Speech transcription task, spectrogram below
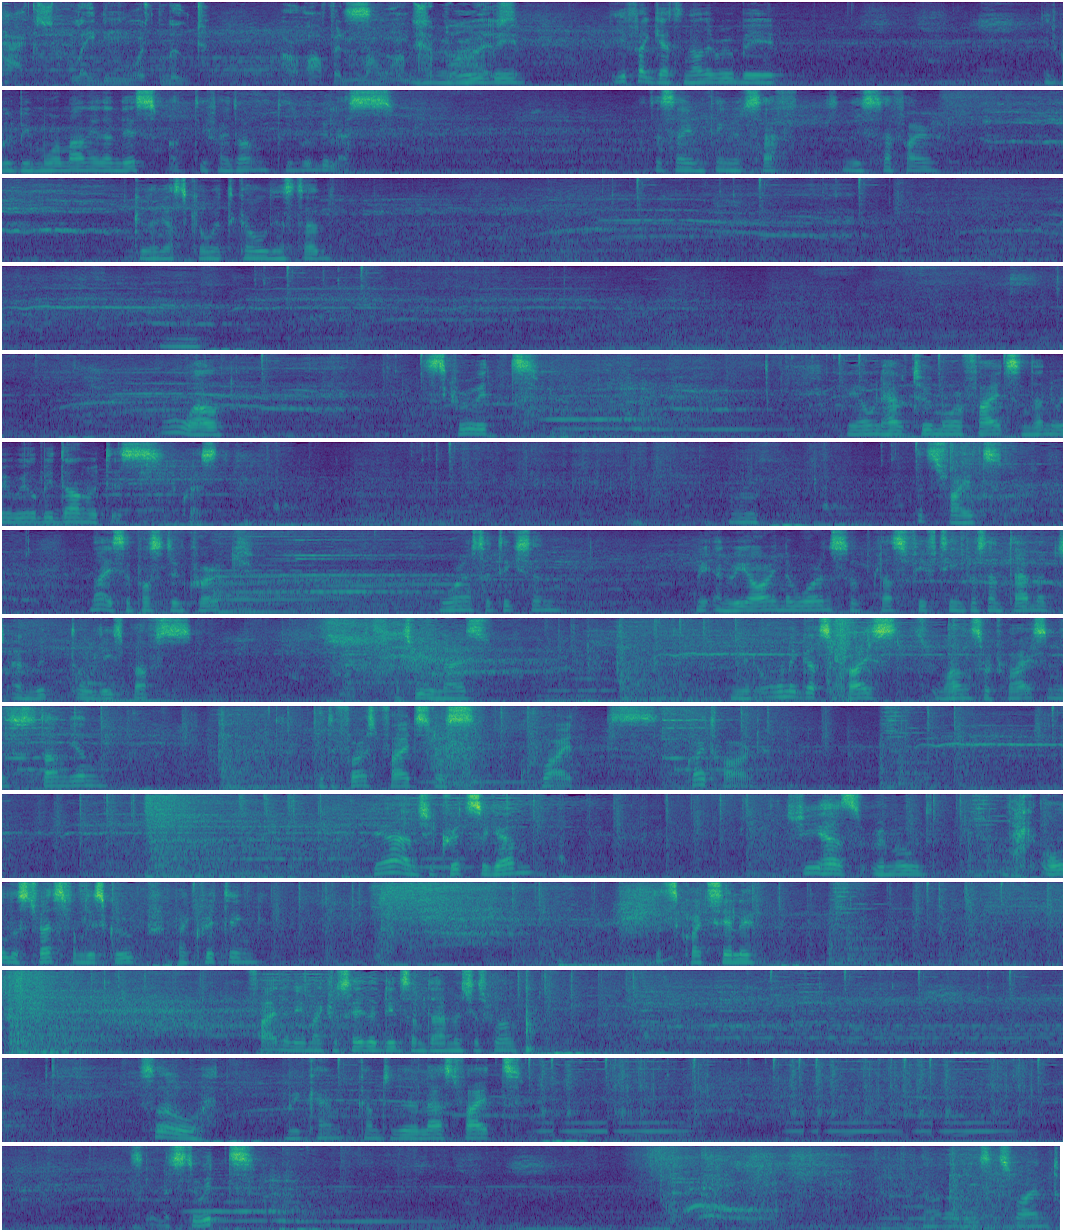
Packs laden with loot are often So low on I have a supplies. ruby. If I get another ruby, it will be more money than this, but if I don't, it will be less. The same thing with Saph this sapphire. Could I just go with gold instead? Hmm. Oh well. Screw it. We only have two more fights and then we will be done with this quest. Hmm. Let's try it. Nice, a positive quirk. Warren's addiction. We, and we are in the Warren, so plus 15% damage and with all these buffs. That's really nice. We only got surprised once or twice in this dungeon. But the first fights was quite quite hard. Yeah, and she crits again. She has removed like all the stress from this group by critting. That's quite silly. Finally, my Crusader did some damage as well. So, we can come to the last fight. So let's do it. Swine.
